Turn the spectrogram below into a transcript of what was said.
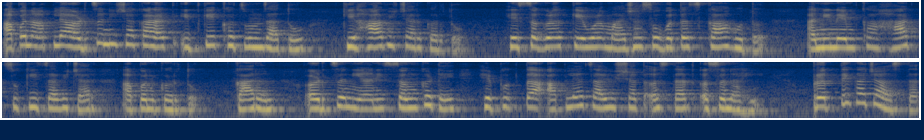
आपण आपल्या अडचणीच्या काळात इतके खचून जातो की हा विचार करतो हे सगळं केवळ माझ्यासोबतच का होतं? आणि नेमका हाच चुकीचा विचार आपण करतो. कारण अडचणी आणि संकटे हे फक्त आपल्याच आयुष्यात असतात असं नाही. प्रत्येकाच्या असतात.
